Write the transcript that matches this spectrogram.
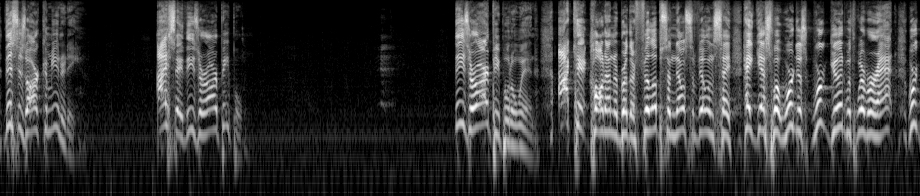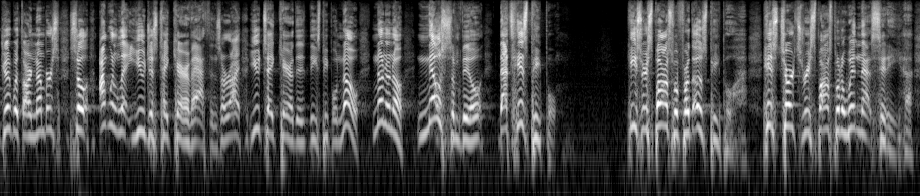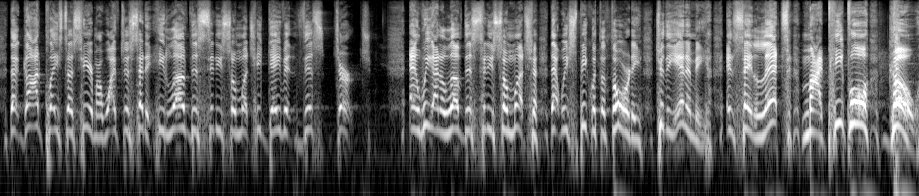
this is our community. I say these are our people. These are our people to win. I can't call down to Brother Phillips and Nelsonville and say, hey, guess what? We're just, we're good with where we're at. We're good with our numbers. So I'm going to let you just take care of Athens, all right? You take care of the, these people. No, no, no, no. Nelsonville, that's his people. He's responsible for those people. His church is responsible to win that city. Uh, that God placed us here. My wife just said it. He loved this city so much, He gave it this church. And we got to love this city so much that we speak with authority to the enemy and say, Let my people go.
